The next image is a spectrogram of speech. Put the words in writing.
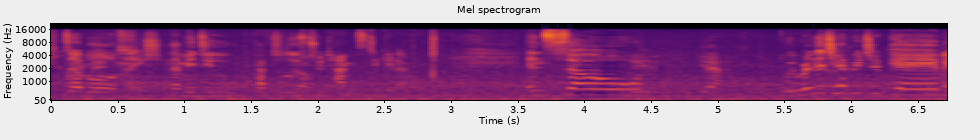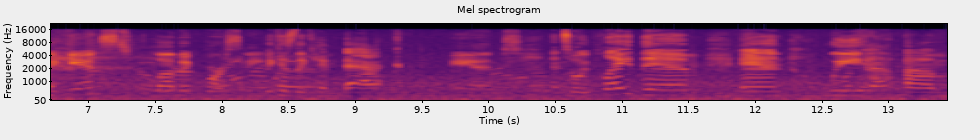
tournament. Double elimination. That means you have to lose two times to get out. And so Yeah. we were in the championship game against Lubbock varsity. because they came back. and And so we played them and we um,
